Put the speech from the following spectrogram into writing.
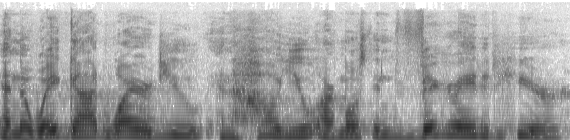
And the way God wired you and how you are most invigorated here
